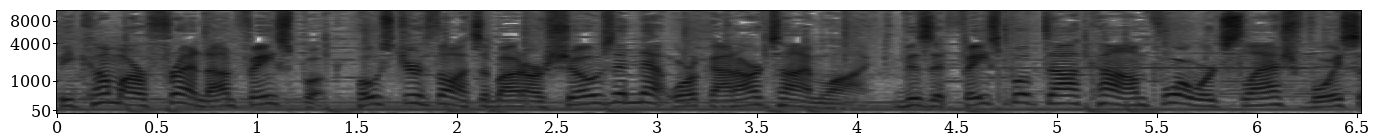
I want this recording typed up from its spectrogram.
Become our friend on Facebook. Post your thoughts about our shows and network on our timeline. Visit facebook.com forward slash voice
